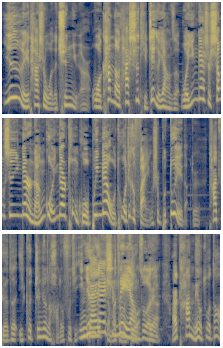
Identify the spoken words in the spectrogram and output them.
因为她是我的亲女儿，我看到她尸体这个样子，我应该是伤心，应该是难过，应该是痛苦，我不应该呕吐，我这个反应是不对的。对他觉得一个真正的好的父亲应应该是那样做做的而他没有做到。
